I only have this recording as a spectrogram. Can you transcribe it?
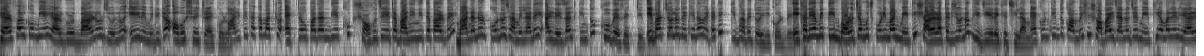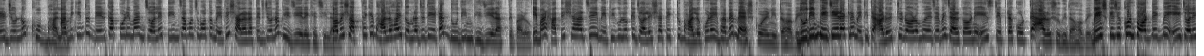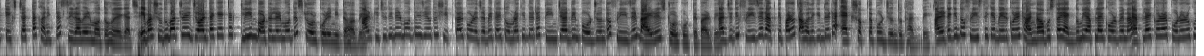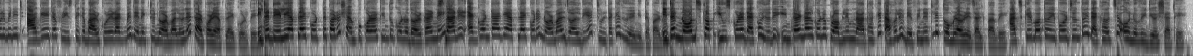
Hair fall কমিয়ে hair growth বাড়ানোর জন্য এই রেমেডিটা অবশ্যই ট্রাই করো বাড়িতে থাকা মাত্র একটা উপাদান দিয়ে খুব সহজে এটা বানিয়ে নিতে পারবে। বানানোর কোনো ঝামেলা নেই আর রেজাল্ট কিন্তু খুব এফেক্টিভ এবার চলো দেখে নাও এটা ঠিক কীভাবে তৈরি করবে। এখানে আমি তিন বড় চামচ পরিমাণ মেথি সারা রাতের জন্য ভিজিয়ে রেখেছিলাম। এখন কিন্তু কম বেশি সবাই জানো যে মেথি আমাদের হেয়ারের জন্য খুব ভালো। আমি কিন্তু দেড় কাপ পরিমাণ জলে তিন চামচ মতো মেথি সারা রাতের জন্য ভিজিয়ে রেখেছিলাম। তবে সব থেকে ভালো হয় তোমরা যদি এটা দুদিন ভিজিয়ে রাখতে পারো। এবার হাতের সাহায্যে এই মেথিগুলোকে জলের সাথে একটু ভালো করে এইভাবে ম্যাশ করে নিতে হবে। দুদিন ভিজিয়ে রাখলে মেথিটা আরও একটু নরম হয়ে যাবে, যার কারণে এই স্টেপটা করতে আরও সুবিধা হবে। বেশ কিছুক্ষণ পর দেখবে এই জলের টেক্সচারটা খানিকটা সিরামের মতো হয়ে গেছে। এবার শুধুমাত্র এই জলটাকে একটা ক্লিন বটলের মধ্যে স্টোর করে নিতে হবে। আর কিছুদিনের মধ্যে যেহেতু শীতকাল পড়ে যাবে, তাই তোমরা কিন্তু এটা তিন চার দিন পর্যন্ত ফ্রিজের বাইরে স্টোর করতে পারবে। আর যদি ফ্রিজে রাখতে পারো, তাহলে কিন্তু এটা এক সপ্তাহ পর্যন্ত থাকবে। আর এটা কিন্তু ফ্রিজ থেকে বের করে ঠান্ডা অবস্থায় একদমই অ্যাপ্লাই করবে না। অ্যাপ্লাই করার পনেরো কুড়ি মিনিট আগে এটা ফ্রিজ থেকে বার করে রাখবে দেন একটু নর্মাল হলে তারপরে অ্যাপ্লাই করবে। এটা ডেলি অ্যাপ্লাই করতে পারো শ্যাম্পু করার কিন্তু কোনো দরকার নেই। স্নানের এক ঘণ্টা আগে অ্যাপ্লাই করে নর্মাল জল দিয়ে চুলটাকে ধুয়ে নিতে পারো। এটা নন স্টপ ইউজ করে দেখো যদি ইন্টারনাল কোনো প্রবলেম না থাকে তাহলে ডেফিনেটলি তোমরাও রেজাল্ট পাবে। আজকের মতো এই পর্যন্তই দেখা হচ্ছে অন্য ভিডিওর সাথে।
